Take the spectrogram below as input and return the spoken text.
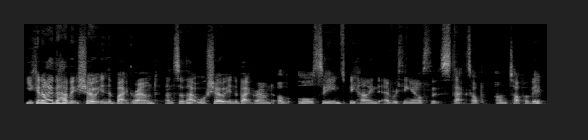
You can either have it show in the background, and so that will show in the background of all scenes behind everything else that's stacked up on top of it.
